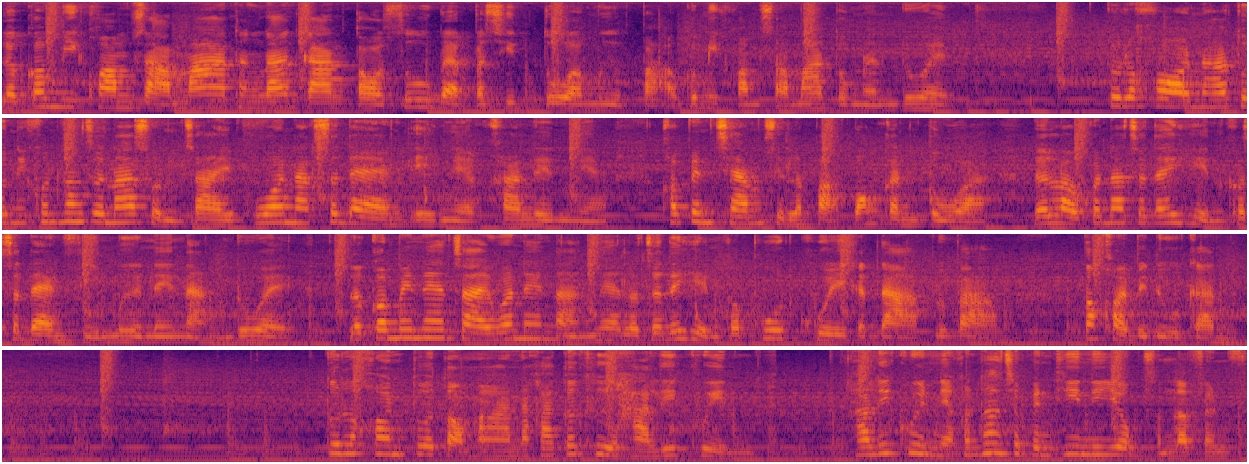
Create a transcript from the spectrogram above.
แล้วก็มีความสามารถทางด้านการต่อสู้แบบประชิดตัวมือเปล่าก็มีความสามารถตรงนั้นด้วย ตัวละครนะคะตัวนี้ค่อนข้างจะน่าสนใจเพราะว่านักแสดงเองเนี่ยคาเลนเนี่ย เขาเป็นแชมป์ศิลปะป้องกันตัว แล้วเราก็น่าจะได้เห็นเขาแสดงฝีมือในหนังด้วย แล้วก็ไม่แน่ใจว่าในหนังเนี่ยเราจะได้เห็นเขาพูดคุยกับดาบหรือเปล่า ต้องคอยไปดูกัน ตัวละครตัวต่อมานะคะก็คือฮาร์ลีควินฮาร์ลีควินเนี่ยค่อนข้างจะเป็นที่นิยมสำหรับแฟ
